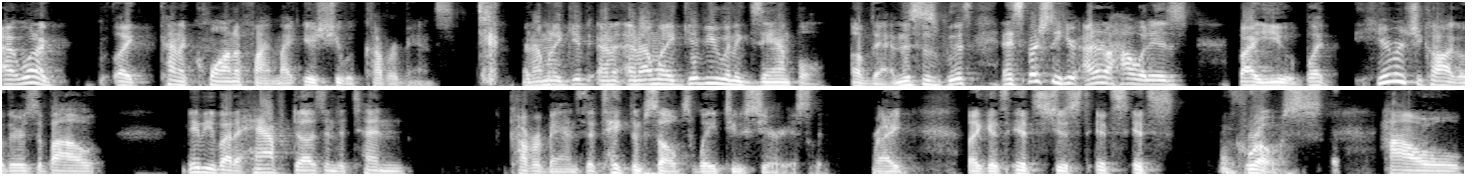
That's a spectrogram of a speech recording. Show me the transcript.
i want to like kind of quantify my issue with cover bands. And i'm going to give and, and i'm going to give you an example of that. And this is this and especially here i don't know how it is by you but here in chicago there's about maybe about a half dozen to 10 cover bands that take themselves way too seriously right like it's it's just it's it's gross how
